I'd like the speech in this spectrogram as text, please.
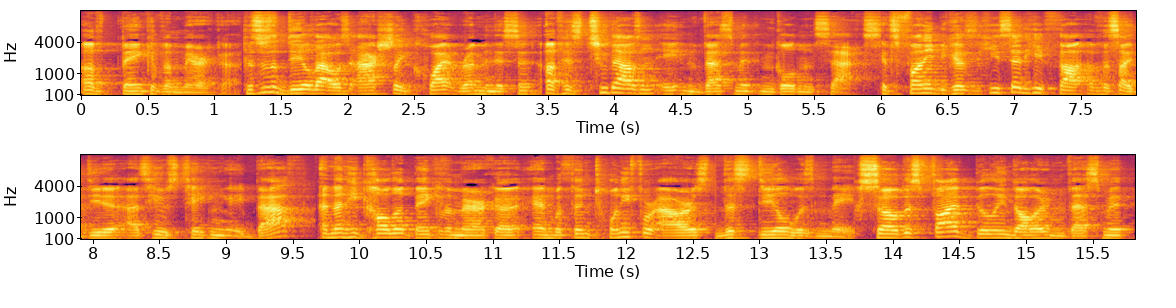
of Bank of America. This was a deal that was actually quite reminiscent of his 2008 investment in Goldman Sachs. It's funny because he said he thought of this idea as he was taking a bath, and then he called up Bank of America, and within 24 hours, this deal was made. So this $5 billion investment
